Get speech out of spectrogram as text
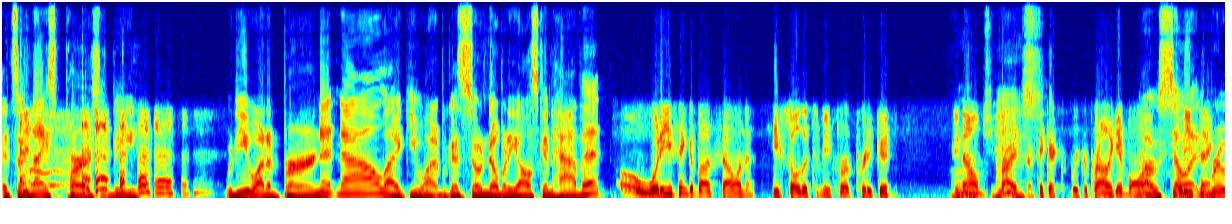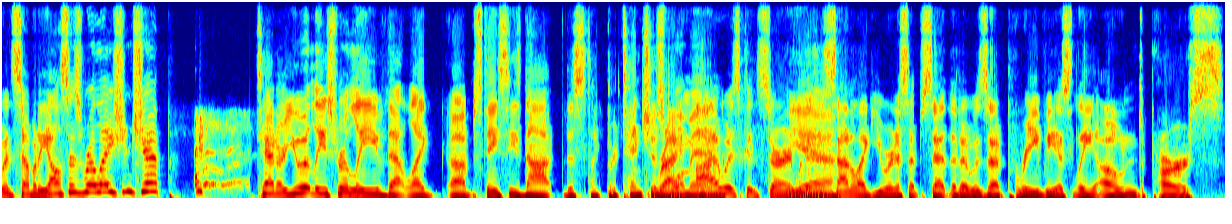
It's a nice purse. It'd be. Do you want to burn it now? Like you want it because so nobody else can have it? Oh, what do you think about selling it? He sold it to me for a pretty good, you Oh, know, geez. price. I think I, we could probably get more. Oh, What sell it and ruin somebody else's relationship? Ted. Are you at least relieved that like uh, Stacy's not this like pretentious woman? I was concerned, because it sounded like you were just upset that it was a previously owned purse.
